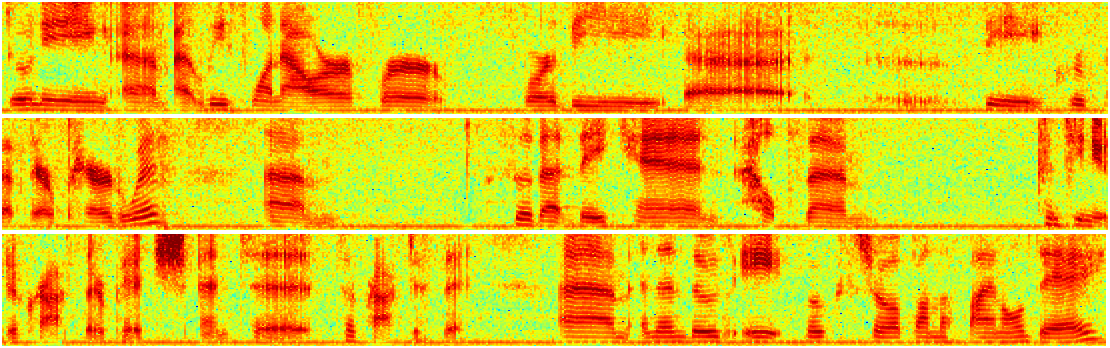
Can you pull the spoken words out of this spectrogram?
donating um, at least one hour for for the uh, the group that they're paired with, um, so that they can help them continue to craft their pitch and to, to practice it. Um, and then those eight folks show up on the final day.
